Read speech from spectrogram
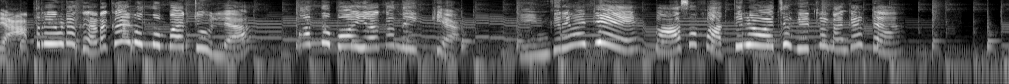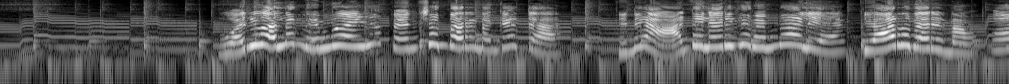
രാത്രി ഇവിടെ കിടക്കാനൊന്നും പറ്റൂല. വന്നു പോയൊക്കെ നിക്ക ഇൻക്രിമെന്റ് മാസം പത്ത് രൂപ വെച്ച് കിട്ടണം കേട്ടാ. ഒരു കൊല്ലം നിന്ന് കഴിഞ്ഞാൽ പെൻഷൻ തരണം കേട്ടാ. പിന്നെ ആണ്ടിലൊരിക്കൽ നിന്നാലേ പ്യാറ് തരണം. ഓ.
